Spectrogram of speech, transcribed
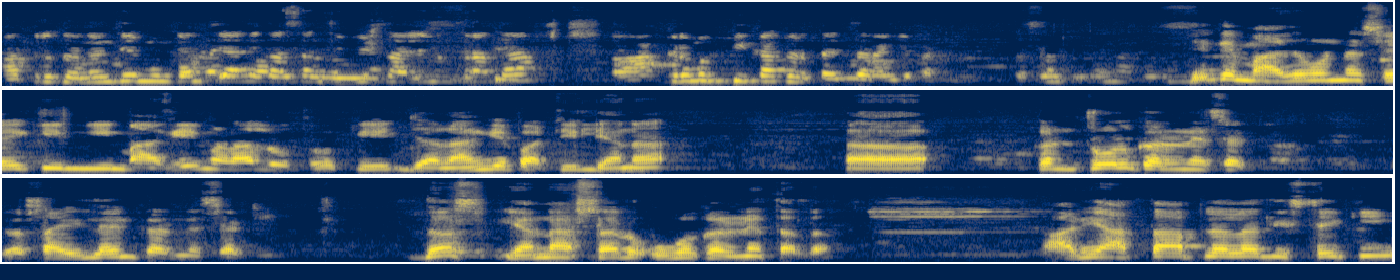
मात्र धनंजय मुंडेंची आणि दसांची भेट झाल्यानंतर आता आक्रमक टीका करतायत जरांगे पाटील. ते ते माझं म्हणणं असं आहे की मी मागेही म्हणालो होतो की जनांगे पाटील यांना कंट्रोल करण्यासाठी किंवा साईडलाईन करण्यासाठी दस यांना असं उभं करण्यात आलं. आणि आता आपल्याला दिसतंय की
